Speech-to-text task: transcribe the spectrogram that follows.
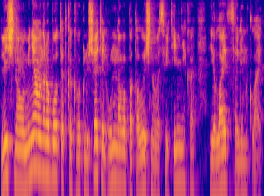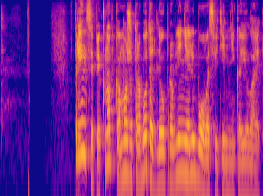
Лично у меня он работает как выключатель умного потолочного светильника E-Light Selling Light. В принципе, кнопка может работать для управления любого светильника E-Light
